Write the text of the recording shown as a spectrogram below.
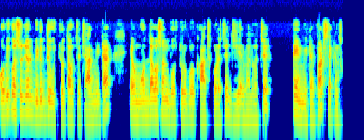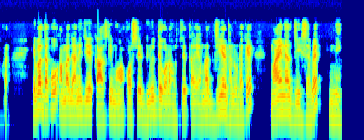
অভিকর্ষজের বিরুদ্ধে উচ্চতা হচ্ছে চার মিটার এবং মধ্যাকর্ষণ বস্তুর উপর কাজ করেছে জি এর ভ্যালু হচ্ছে ten metre per second square এবার দেখো আমরা জানি যে কাজটি মহাকর্ষের বিরুদ্ধে করা হচ্ছে, তাই আমরা জি এর ভ্যালুটাকে মাইনাস জি হিসাবে নিই।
